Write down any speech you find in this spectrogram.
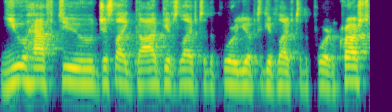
You have to, just like God gives life to the poor, you have to give life to the poor and crushed.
